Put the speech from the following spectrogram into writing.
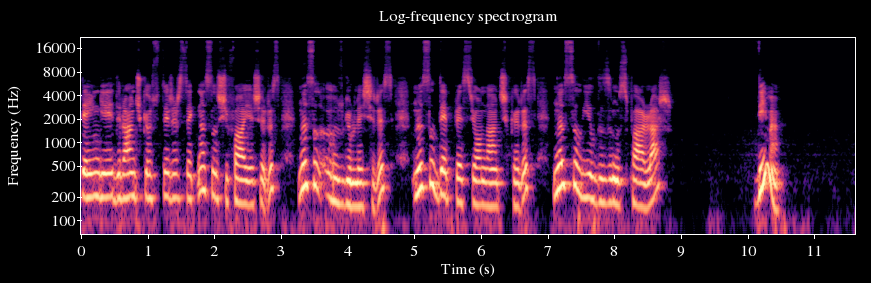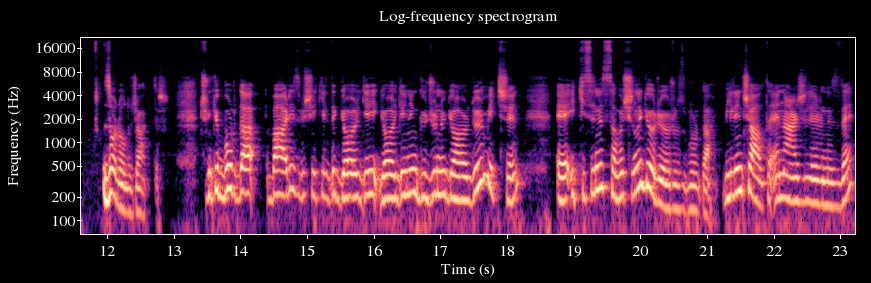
dengeye direnç gösterirsek nasıl şifa yaşarız? Nasıl özgürleşiriz? Nasıl depresyondan çıkarız? Nasıl yıldızımız parlar? Değil mi? Zor olacaktır. Çünkü burada bariz bir şekilde gölge gölgenin gücünü gördüğüm için e, ikisinin savaşını görüyoruz burada. Bilinçaltı enerjilerinizde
